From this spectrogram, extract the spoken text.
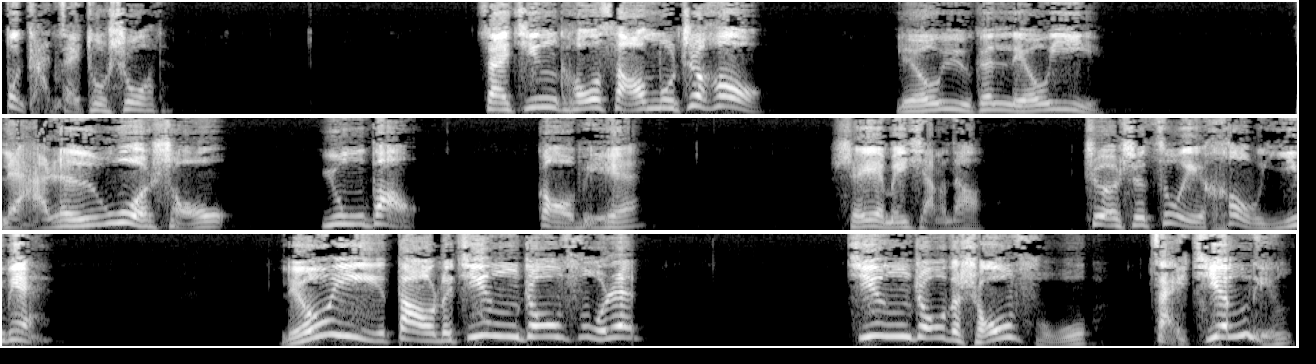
不敢再多说了。在京口扫墓之后，刘玉跟刘毅俩人握手拥抱告别，谁也没想到这是最后一面。刘毅到了荆州赴任，荆州的首府在江陵。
